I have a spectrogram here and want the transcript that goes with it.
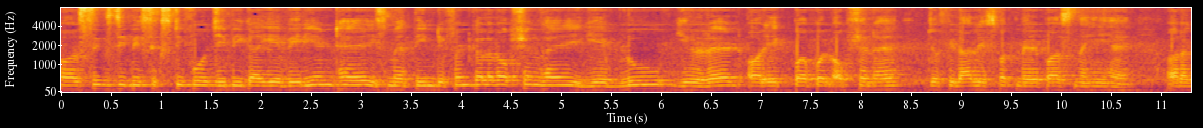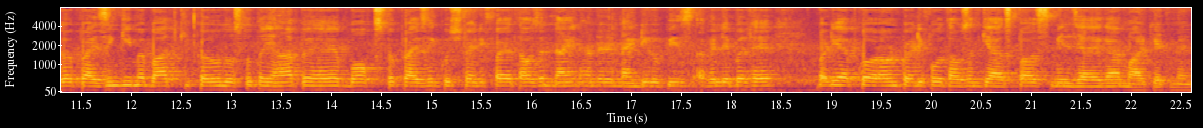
और six G B sixty four G B का ये वेरिएंट है। इसमें तीन डिफरेंट कलर ऑप्शन है। ये ब्लू ये रेड और एक पर्पल ऑप्शन है, जो फ़िलहाल इस वक्त मेरे पास नहीं है। और अगर प्राइसिंग की मैं बात की करूँ दोस्तों तो यहाँ पे है बॉक्स पे प्राइसिंग कुछ twenty five thousand nine hundred and ninety rupees available है। बट ये आपको अराउंड ट्वेंटी फोर थाउज़ेंड के आसपास मिल जाएगा मार्केट में।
